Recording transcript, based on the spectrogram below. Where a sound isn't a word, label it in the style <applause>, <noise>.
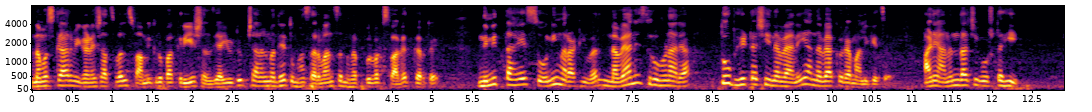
नमस्कार मी गणेश आचवल स्वामी कृपा क्रिएशन्स या यूट्यूब चॅनलमध्ये तुम्हा सर्वांचं मनपूर्वक स्वागत करतोय. निमित्त आहे सोनी मराठीवर नव्याने सुरू होणाऱ्या तू भेटशी नव्याने या नव्या कोऱ्या मालिकेचं. आणि आनंदाची गोष्ट ही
